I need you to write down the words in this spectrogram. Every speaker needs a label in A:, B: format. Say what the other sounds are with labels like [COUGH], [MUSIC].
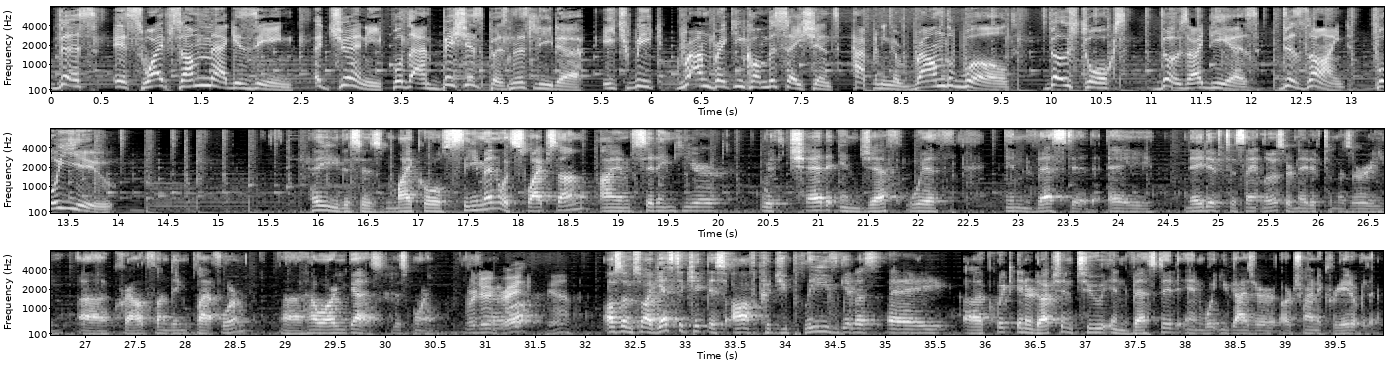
A: This is Swipe Some Magazine, a journey for the ambitious business leader. Each week, groundbreaking conversations happening around the world. Those talks, those ideas, designed for you.
B: Hey, this is Michael Seaman with Swipe Some. I am sitting here with Chad and Jeff with Nvsted, a native to St. Louis or native to Missouri uh, crowdfunding platform. Uh, how are you guys this morning?
C: We're doing great. Yeah.
B: Awesome. So, I guess to kick this off, could you please give us a, a quick introduction to Nvsted and what you guys are, are trying to create over there?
